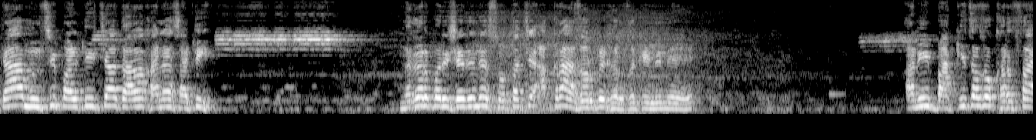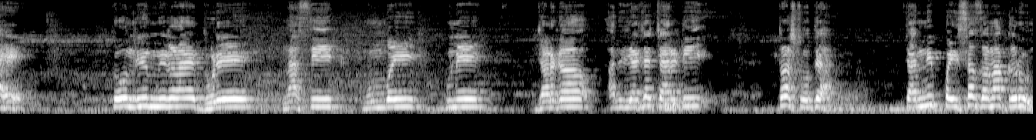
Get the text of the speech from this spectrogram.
त्या म्युन्सिपाल्टीच्या दवाखान्यासाठी नगर परिषदेने स्वतःचे अकरा हजार रुपये खर्च केलेले आहे. आणि बाकीचा जो खर्च आहे तो निरनिराळे धुळे नाशिक मुंबई पुणे जळगाव आणि ज्या ज्या चॅरिटी ट्रस्ट होत्या त्यांनी पैसा जमा करून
